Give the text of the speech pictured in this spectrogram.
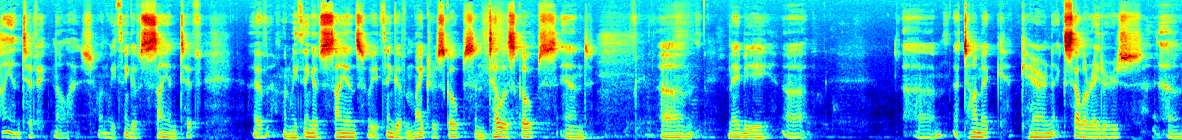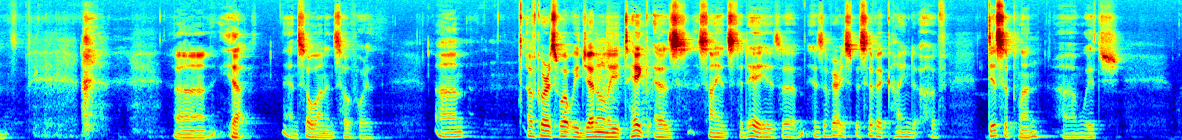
scientific knowledge. When we think of scientific, when we think of science, we think of microscopes and telescopes and um, maybe uh, uh, atomic cairn accelerators. Um, uh, yeah, and so on and so forth. Um, of course, what we generally take as science today is a, is a very specific kind of discipline, uh, which,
